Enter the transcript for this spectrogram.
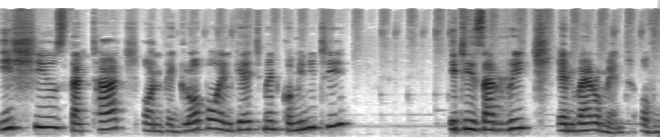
issues that touch on the global engagement community, it is a rich environment of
